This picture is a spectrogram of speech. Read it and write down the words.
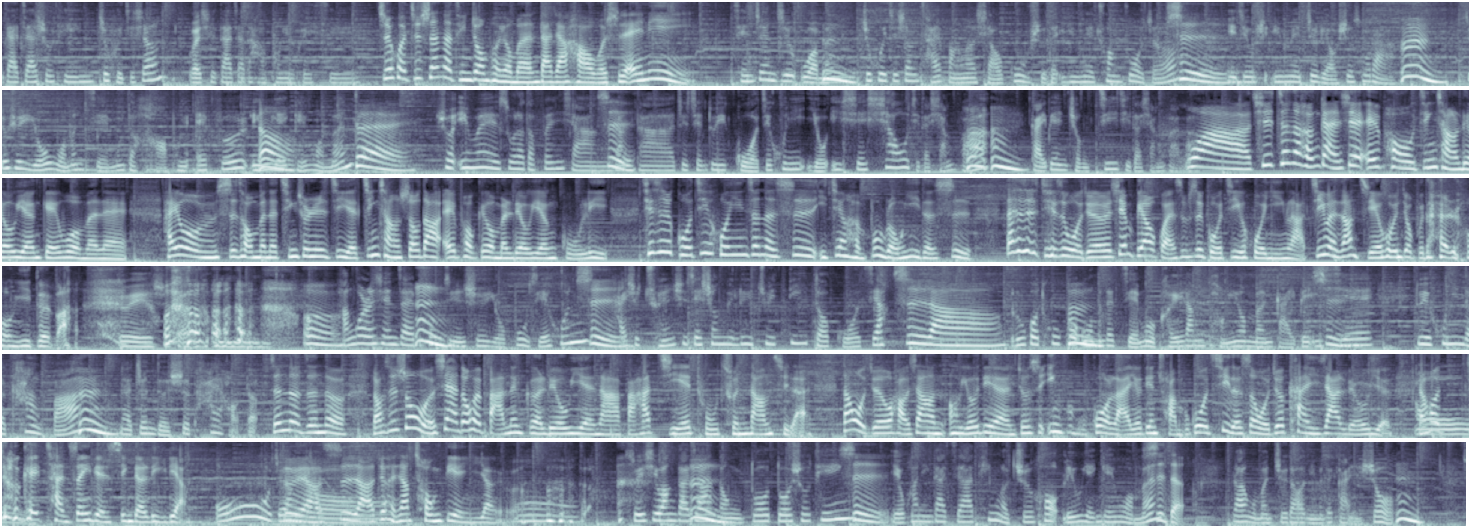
迎大家收听智慧之声，我是大家的好朋友慧西。智慧之声的听众朋友们，大家好，我是 Annie。前阵子我们嗯智慧之声采访了小故事的音乐创作者，是，也就是音乐治疗师苏拉，嗯，就是由我们节目的好朋友 F 留言给我们，对，说因为苏拉的分享，是让他之前对于国际婚姻有一些消极的想法，嗯改变成积极的想法了。嗯，哇，其实真的很感谢 Apple 经常留言给我们嘞，还有我们石头们的青春日记也经常收到 Apple 给我们留言鼓励。其实国际婚姻真的是一件很不容易的事，但是其实我觉得先不要管是不是国际婚姻啦，基本上结婚就不太容易，对吧？对，是的。嗯 嗯，韩国人现在不仅是有不结婚，是。还是全世界生育率最低的国家。是啊，如果通过嗯。我们的节目，可以让朋友们改变一些对婚姻的看法，嗯。那真的是太好的。真的真的，老实说，我现在都会把那个留言啊，把它截图存档起来。当我觉得我好像哦有点就是应付不过来，有点喘不过气的时候，我就看一下留言，然后哦就可以产生一点新的力量。哦，这样的对啊，哦是啊，就很像充电一样，有没有哦。所以希望大家能多多收听，是也欢迎大家听了之后留言给我们，是的，让我们知道你们的感受。嗯，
